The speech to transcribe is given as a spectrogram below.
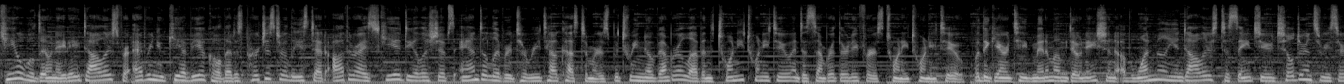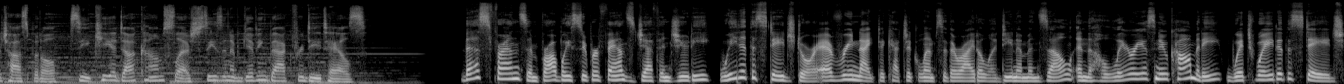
Kia will donate $8 for every new Kia vehicle that is purchased or leased at authorized Kia dealerships and delivered to retail customers between November 11, 2022 and December 31, 2022, with a guaranteed minimum donation of $1 million to St. Jude Children's Research Hospital. See kia.com slash season of giving back for details. Best friends and Broadway superfans Jeff and Judy wait at the stage door every night to catch a glimpse of their idol Idina Menzel in the hilarious new comedy, Which Way to the Stage.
